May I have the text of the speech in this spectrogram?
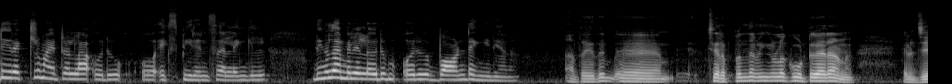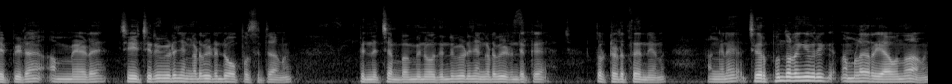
ഡയറക്ടറുമായിട്ടുള്ള ഒരു എക്സ്പീരിയൻസ് അല്ലെങ്കിൽ നിങ്ങൾ തമ്മിലുള്ള ഒരു ഒരു ബോണ്ട് എങ്ങനെയാണ്? അതായത് ചെറുപ്പം തുടങ്ങിയുള്ള കൂട്ടുകാരാണ്. എൽ ജെ പിയുടെ അമ്മയുടെ ചേച്ചിയുടെ വീട് ഞങ്ങളുടെ വീടിന്റെ ഓപ്പോസിറ്റാണ്. പിന്നെ ചെമ്പൻ വിനോദിന്റെ വീട് ഞങ്ങളുടെ വീടിന്റെയൊക്കെ തൊട്ടടുത്ത് തന്നെയാണ്. അങ്ങനെ ചെറുപ്പം തുടങ്ങിയവർ നമ്മളെ അറിയാവുന്നതാണ്.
